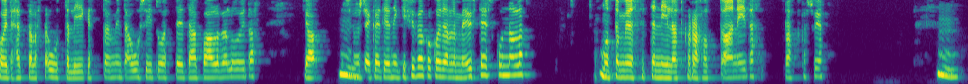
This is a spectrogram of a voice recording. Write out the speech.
voi tehdä tällaista uutta liiketoimintaa, uusia tuotteita ja palveluita. Ja hmm. se on sekä tietenkin hyvä koko tälle meidän yhteiskunnalle, mutta myös sitten niille, jotka rahoittaa niitä ratkaisuja. Hmm.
